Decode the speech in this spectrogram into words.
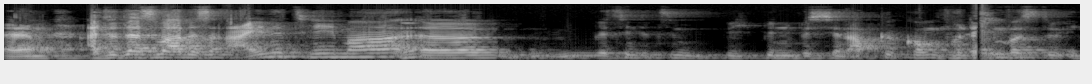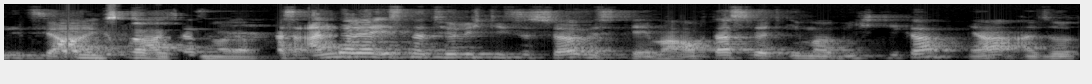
Ähm, also das war das eine Thema. Ähm, wir sind jetzt, ein, ich bin ein bisschen abgekommen von dem, was du initial gesagt hast. Das andere ist natürlich dieses Service-Thema. Auch das wird immer wichtiger. Ja, also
